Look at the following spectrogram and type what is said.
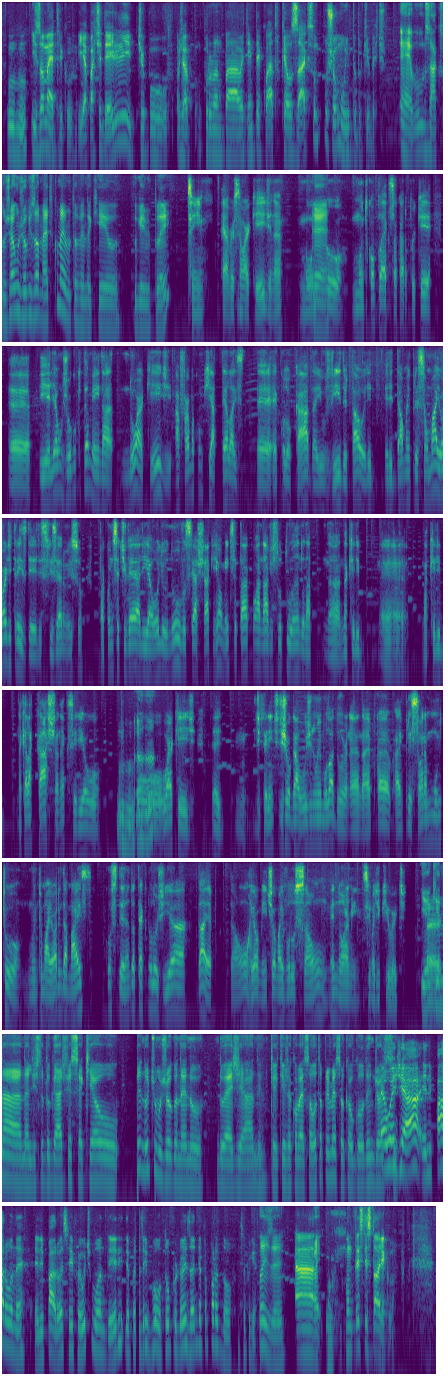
Uhum. isométrico. E a partir dele, tipo, já pulando pra 84, que é o Zaxxon, puxou muito do Gilbert. É, o Zaxxon já é um jogo isométrico mesmo, tô vendo aqui o, o gameplay. sim, é a versão arcade, né? Muito, muito complexa, cara, porque é, e ele é um jogo que também na, no arcade a forma com que a tela é, é colocada e o vidro e tal, ele, ele dá uma impressão maior de 3D. Eles fizeram isso para quando você tiver ali a olho nu, você achar que realmente você tá com a nave flutuando na, na, naquele, é, naquele, naquela caixa, né? Que seria o, Uhum. O, o arcade. É, hum, diferente de jogar hoje num emulador, né? Na época a impressão era muito, muito maior, ainda mais considerando a tecnologia da época. Então, realmente é uma evolução enorme em cima de Qwert. E É. aqui na, na lista do Gasf, esse aqui é o penúltimo jogo, né, no, do EGA, né? Que aqui já começa outra premiação, que é o Golden Joystick. É, o EGA, ele parou, né? Ele parou, esse aí foi o último ano dele, depois ele voltou por dois anos e depois parou de novo. Não sei porquê. Pois é. Ah, Vai. contexto histórico.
